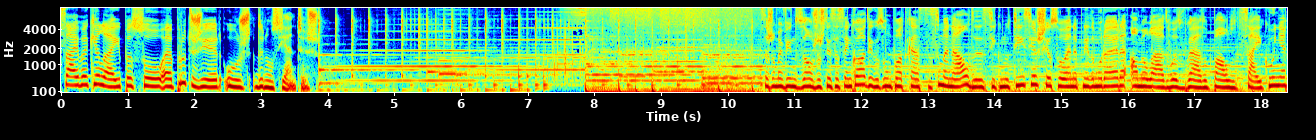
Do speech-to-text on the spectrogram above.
saiba que a lei passou a proteger os denunciantes. Sejam bem-vindos ao Justiça Sem Códigos, um podcast semanal de SIC Notícias. Eu sou Ana Peneda Moreira, ao meu lado o advogado Paulo de Sá e Cunha.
